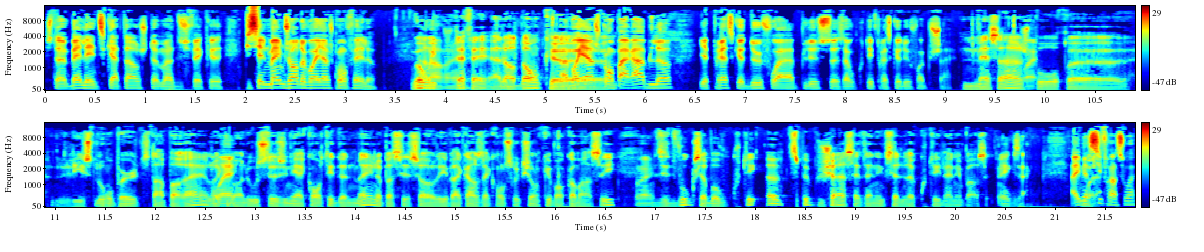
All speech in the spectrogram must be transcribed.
c'est un bel indicateur justement du fait que... Puis c'est le même genre de voyage qu'on fait, là. Oui, oui, tout à fait. Alors donc... Un voyage comparable, là, il y a presque deux fois plus, ça va coûter presque deux fois plus cher. Message pour euh, les snowbirds temporaires qui vont aller aux États-Unis à compter de demain, là, parce que c'est ça les vacances de la construction qui vont commencer. Dites-vous que ça va vous coûter un petit peu plus cher cette année que ça l'a coûté l'année passée. Exact. merci François.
